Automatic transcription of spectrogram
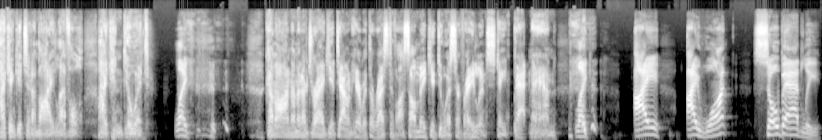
I can get you to my level. I can do it. Like, come on, I'm gonna drag you down here with the rest of us. I'll make you do a surveillance state, Batman. Like, I I want so badly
